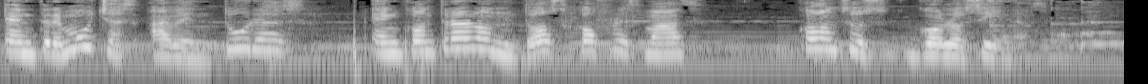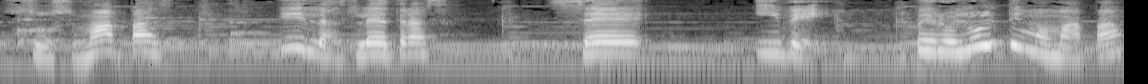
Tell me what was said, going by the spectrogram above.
Entre muchas aventuras, encontraron dos cofres más con sus golosinas, sus mapas y las letras C y B. Pero el último mapa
